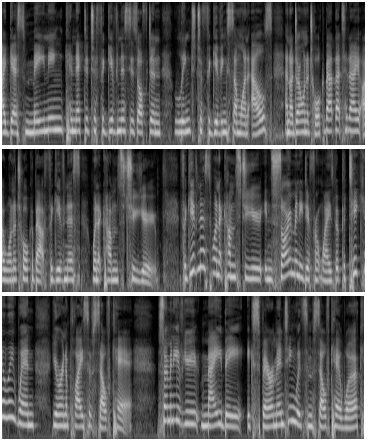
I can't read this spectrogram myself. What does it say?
I guess, meaning connected to forgiveness is often linked to forgiving someone else. And I don't want to talk about that today. I want to talk about forgiveness when it comes to you. Forgiveness when it comes to you in so many different ways, but particularly when you're in a place of self care. So many of you may be experimenting with some self care work uh,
